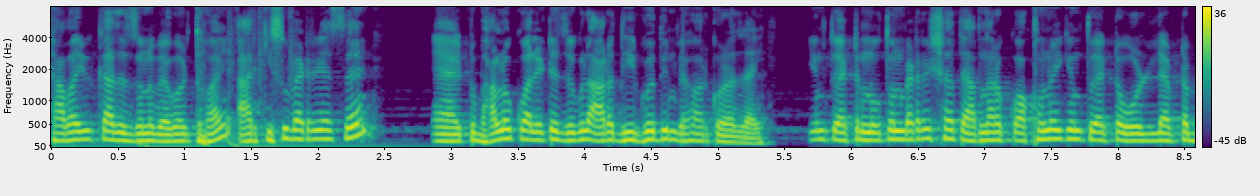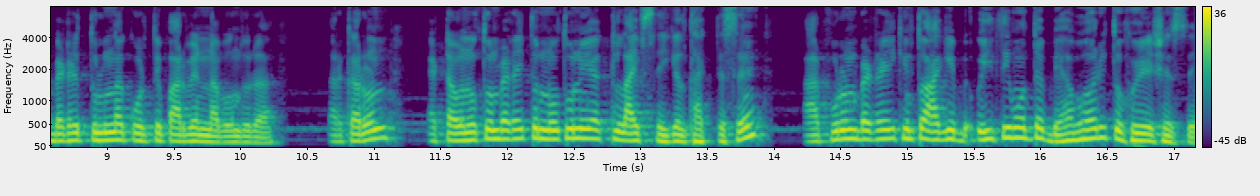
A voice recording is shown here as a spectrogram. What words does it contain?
স্বাভাবিক কাজের জন্য ব্যবহৃত হয়। আর কিছু ব্যাটারি আছে একটু ভালো কোয়ালিটির যেগুলো আরও দীর্ঘদিন ব্যবহার করা যায়। কিন্তু একটা নতুন ব্যাটারির সাথে আপনারা কখনোই কিন্তু একটা ওল্ড ল্যাপটপ ব্যাটারির তুলনা করতে পারবেন না বন্ধুরা। তার কারণ, একটা নতুন ব্যাটারি তো নতুনই একটা লাইফ সাইকেল থাকতেছে। আর পুরনো ব্যাটারি কিন্তু আগে ইতিমধ্যে ব্যবহৃত হয়ে এসেছে।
